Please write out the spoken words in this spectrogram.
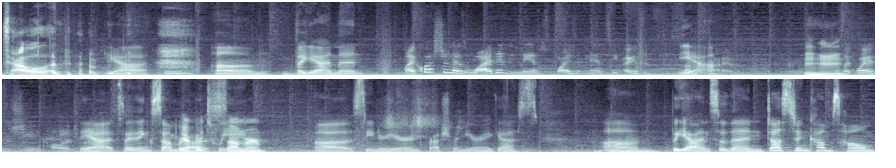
towel at them. Yeah. Um, but yeah, and then My question is, why didn't Nancy? Why isn't Nancy? I guess it's Yeah. summertime. Mm-hmm. It's like, why isn't she in college? by Yeah, it's I think summer Yeah, between summer. Uh, senior year and freshman year, I guess. Um, but yeah, and so then Dustin comes home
